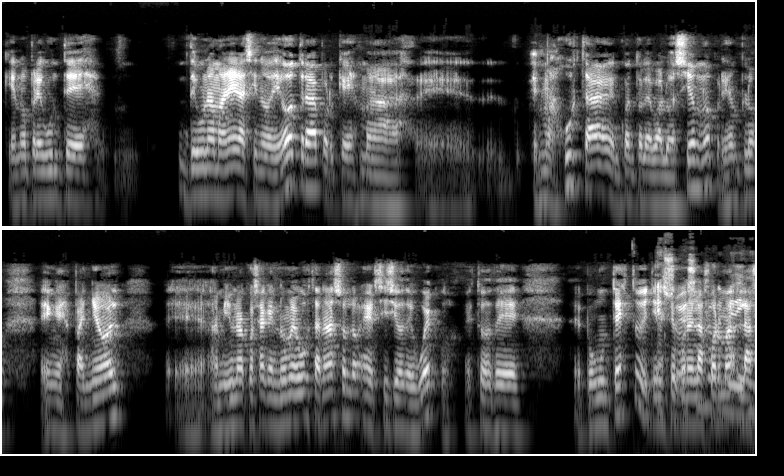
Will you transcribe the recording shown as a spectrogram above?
que no preguntes de una manera sino de otra, porque es más, eh, es más justa en cuanto a la evaluación, ¿no? Por ejemplo, en español, eh, a mí una cosa que no me gusta nada son los ejercicios de huecos. Estos de pongo un texto y tienes que poner la forma, la,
